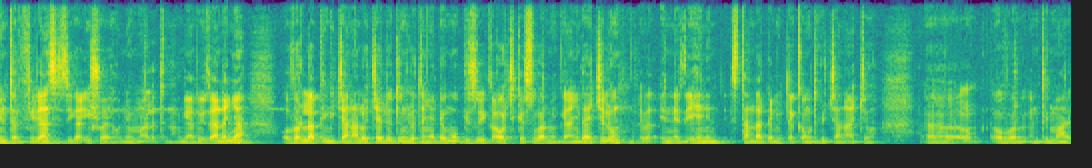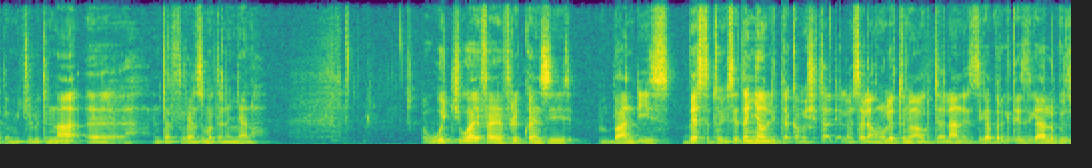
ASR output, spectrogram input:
interference እዚህ ጋር issue አይሆንም ማለት ነው። ምክንያቱም እዛ አንደኛ overlapping channel ኦች ያሉትም፣ ሁለተኛ ደግሞ ብዙ እቃዎች ከእሱ ጋር መገናኘት አይችሉም። ይህንን ስታንዳርድ የሚጠቀሙት ብቻ ናቸው over እንትን ማድረግ የሚችሉት እና interference ኡ መጠነኛ ነው። which Wi-Fi frequency band is best to use የትኛውን ሊጠቀም ይችላል? ለምሳሌ አሁን ሁለቱንም አውርተናል። እዚህ ጋር በእርግጥ እዚህ ጋር ያለው ብዙ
